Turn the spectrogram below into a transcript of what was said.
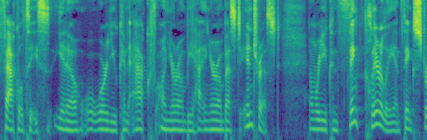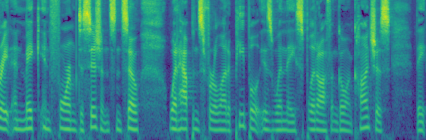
faculties, you know, where you can act on your own behalf, in your own best interest, and where you can think clearly and think straight and make informed decisions. And so, what happens for a lot of people is when they split off and go unconscious, they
